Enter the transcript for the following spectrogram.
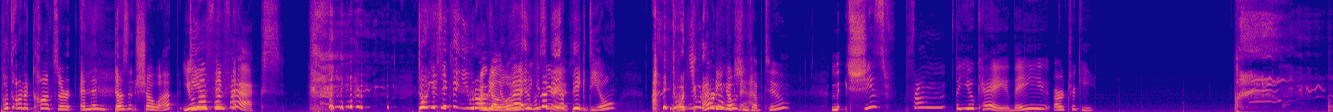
puts on a concert and then doesn't show up? You do love fun that, facts. Don't you think that you would already know that? Wouldn't you that be a big deal? I mean, would you would already know know, what that. she's up to. She's from the UK. They are tricky. what?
